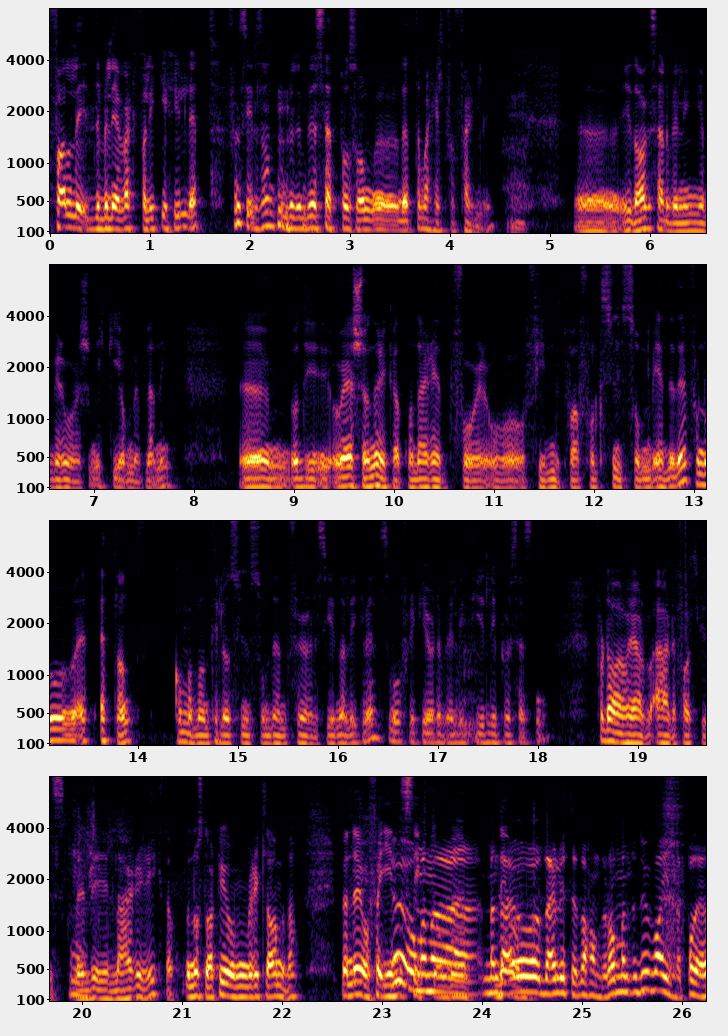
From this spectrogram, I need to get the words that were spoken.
fall, det ble i hvert fall ikke hyllet, for å si det sånn. Det ble sett på som uh, dette var helt forferdelig. Uh, I dag så er det vel ingen byråer som ikke jobber med blending. Um, og, de, og jeg skjønner ikke at man er redd for å finne ut hva folk syns om en idé, for noe, et, et eller annet kommer man til å synes om den før eller siden allikevel, så hvorfor ikke gjøre det veldig tidlig i prosessen? For da er det faktisk veldig lærerikt. da. Men nå snakker vi jo om reklame, da. Men det er jo for innsikt jo, men, om det, eh, men det er jo det er litt det det handler om. Men du var inne på det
